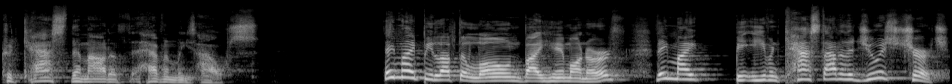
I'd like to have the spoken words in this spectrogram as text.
could cast them out of the heavenly house. They might be left alone by him on earth. They might be even cast out of the Jewish church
